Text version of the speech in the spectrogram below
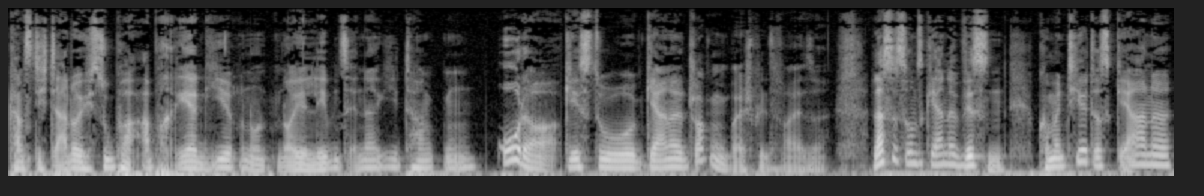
kannst dich dadurch super abreagieren und neue Lebensenergie tanken? Oder gehst du gerne joggen beispielsweise? Lass es uns gerne wissen. Kommentiert es gerne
